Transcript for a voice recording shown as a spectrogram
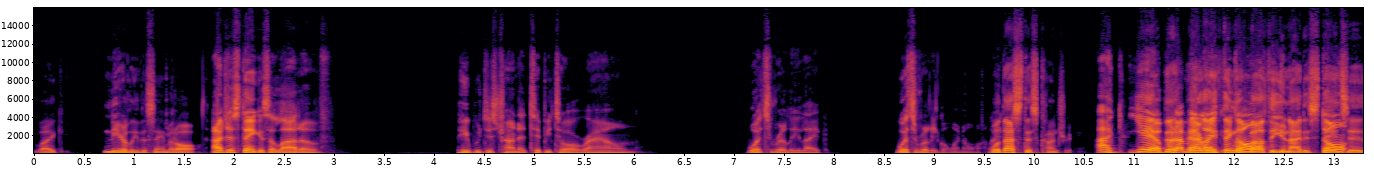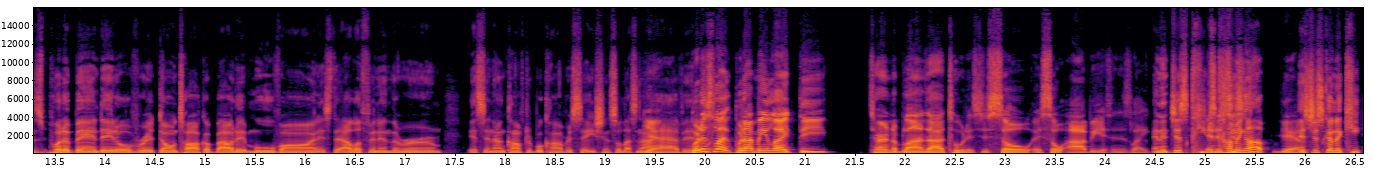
like nearly the same at all. I just think it's a lot of people just trying to tippy toe around what's really like what's really going on. well, that's this country. I yeah, but The- I mean everything don't- about the United States is put a band-aid over it. Don't talk about it. Move on. It's the elephant in the room. It's an uncomfortable conversation, so let's not have it. But it's like, but I mean, like the turn the blind eye to it. It's just so it's so obvious, and it's like, and it just keeps coming just- up. yeah. it's just gonna keep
